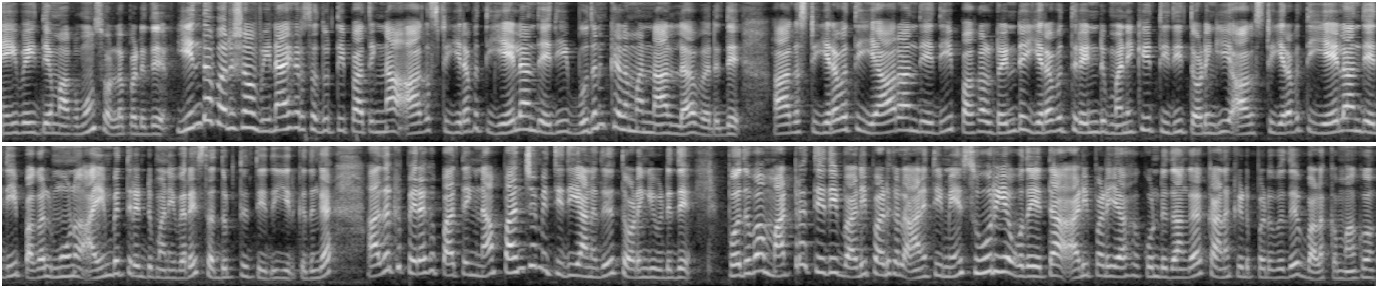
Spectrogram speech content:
நெய்வேத்தியமாகவும் சொல்லப்படுது. இந்த வருஷம் விநாயகர் சதுர்த்தி பார்த்திங்கன்னா ஆகஸ்ட் இருபத்தி ஏழாம் தேதி புதன்கிழமை நாளில் வருது. ஆகஸ்ட் இருபத்தி ஆறாம் தேதி பகல் ரெண்டு இருபத்தி ரெண்டு மணிக்கு திதி தொடங்கி ஆகஸ்ட் இருபத்தி ஏழாம் தேதி பகல் மூணு ஐம்பத்தி ரெண்டு மணி வரை சதுர்த்தி திதி இருக்குதுங்க. அதற்கு பிறகு பார்த்திங்கன்னா பார்த்தீங்கன்னா பஞ்சமி திதியானது தொடங்கிவிடுது. பொதுவாக மற்ற திதி வழிபாடுகள் அனைத்தையுமே சூரிய உதயத்தை அடிப்படையாக கொண்டு தாங்க கணக்கெடுப்படுவது வழக்கமாகும்.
